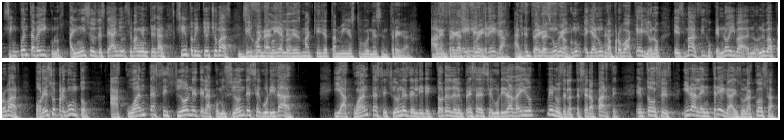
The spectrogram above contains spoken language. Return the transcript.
50 vehículos. A inicios de este año se van a entregar 128 más. Dijo Analía Ledesma que ella también estuvo en esa entrega. A la entrega sí fue. Entrega, a la entrega pero ella nunca aprobó aquello, ¿no? Es más, dijo que no iba, no iba a aprobar. Por eso pregunto, ¿a cuántas sesiones de la Comisión de Seguridad ¿Y a cuántas sesiones del directorio de la empresa de seguridad ha ido? Menos de la tercera parte. Entonces, ir a la entrega es una cosa,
